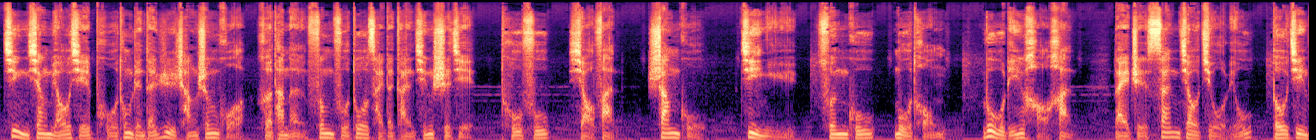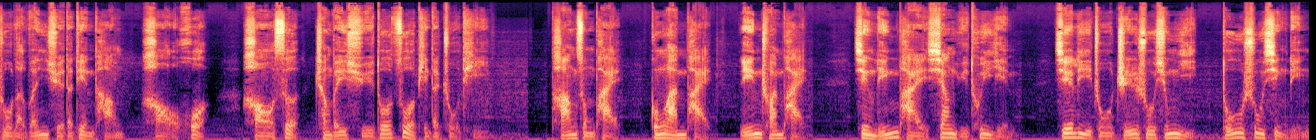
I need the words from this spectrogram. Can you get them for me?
竞相描写普通人的日常生活和他们丰富多彩的感情世界。屠夫、小贩、商贾、妓女、村姑、牧童、绿林好汉，乃至三教九流，都进入了文学的殿堂。好货、好色成为许多作品的主题。唐宋派、公安派、临川派、敬灵派相与推引，皆力主直抒胸臆。读书性灵，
